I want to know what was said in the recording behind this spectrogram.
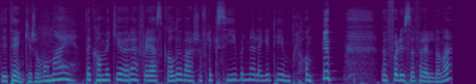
de tenker sånn 'Å nei, det kan vi ikke gjøre', for jeg skal jo være så fleksibel når jeg legger timeplanen min for disse foreldrene.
